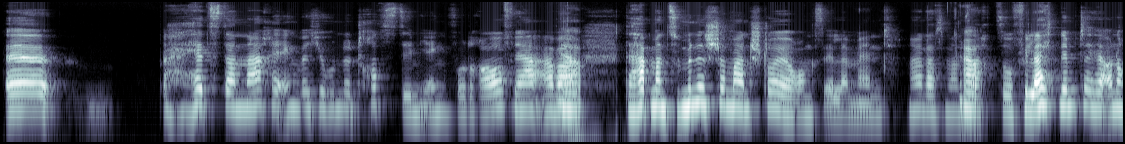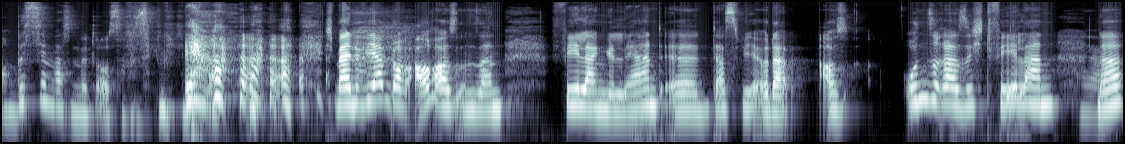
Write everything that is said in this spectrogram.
äh, hetzt dann nachher irgendwelche Hunde trotzdem irgendwo drauf, ja, aber ja. da hat man zumindest schon mal ein Steuerungselement, ne, dass man ja. sagt, so, vielleicht nimmt er ja auch noch ein bisschen was mit aus dem Seminar. ich meine, wir haben doch auch aus unseren Fehlern gelernt, äh, dass wir, oder aus unserer Sicht Fehlern, ja. ne,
